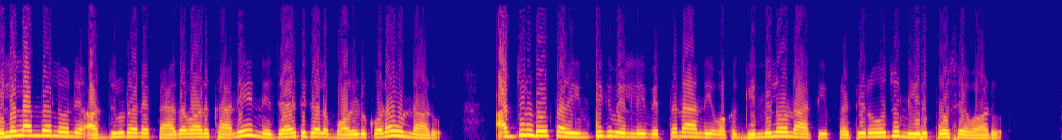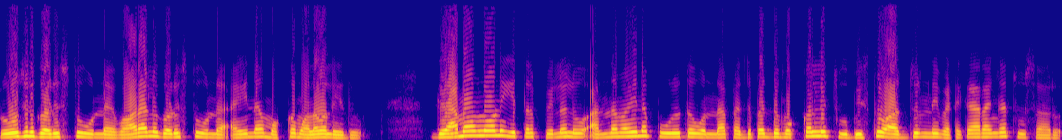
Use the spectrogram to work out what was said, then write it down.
పిల్లలందరిలోని అర్జునుడు అనే పేదవాడు కానీ నిజాయితీ గల బాలుడు కూడా ఉన్నాడు. అర్జునుడు తన ఇంటికి వెళ్ళి విత్తనాన్ని ఒక గిన్నెలో నాటి ప్రతిరోజు నీరు పోసేవాడు. రోజులు గడుస్తూ ఉన్నాయి వారాలు గడుస్తూ ఉన్నాయి అయినా మొక్క మొలవలేదు. గ్రామంలోని ఇతర పిల్లలు అందమైన పూలతో ఉన్న పెద్ద పెద్ద మొక్కల్ని చూపిస్తూ అర్జునుని వెటకారంగా చూశారు.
